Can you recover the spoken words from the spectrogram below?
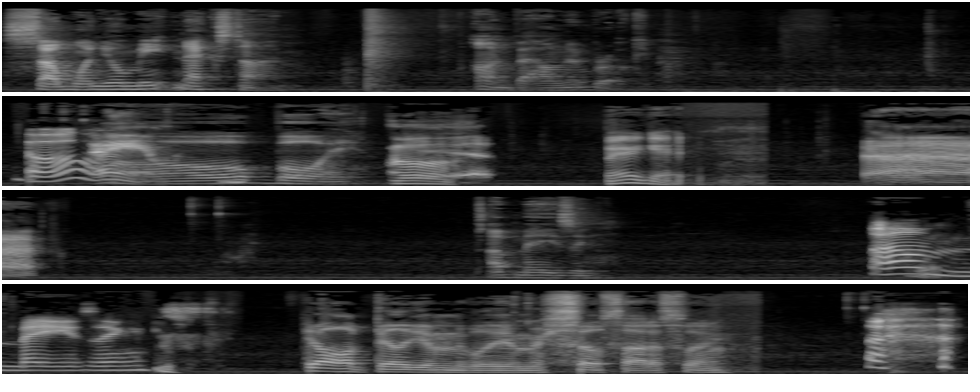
someone you'll meet next time on Bound and Broken. Oh, Oh boy. Oh, Very good. Ah. Amazing. amazing. God, Billiam and William are so satisfying.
